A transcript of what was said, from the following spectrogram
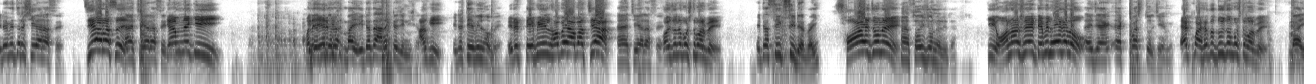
এটার ভিতরে চেয়ার আছে। চেয়ার আছে? হ্যাঁ চেয়ার আছে কেমনে কি? মানে এর ভাই এটাতে আরেকটা জিনিস আর কি? এটা টেবিল হবে। এটা টেবিল হবে আবার চেয়ার হ্যাঁ চেয়ার আছে। কয়জনে বসতে পারবে? এটা সিক্স সিটের ভাই। ছয় জনে? হ্যাঁ ছয় জনের এটা। কি অনার্সে টেবিল হয়ে গেল? এই যে এক- পাশ তুলছি আমি। এক পাশে তো দুইজন বসতে পারবে। ভাই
